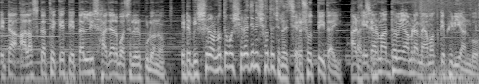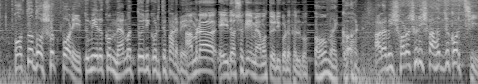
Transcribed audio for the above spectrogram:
এটা আলাস্কা থেকে তেতাল্লিশ হাজার বছরের পুরনো। এটা বিশ্বের অন্যতম সেরা জিনিস হতে চলেছে। এটা সত্যিই তাই। আর আচ্ছা। এটার মাধ্যমে আমরা ম্যামথকে ফিরিয়ে আনব। কত দশক পরে তুমি এরকম ম্যামথ তৈরি করতে পারবে? আমরা এই দশকে এই ম্যামথ তৈরি করে ফেলব। ও মাই গড আর আমি সরাসরি সাহায্য করছি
